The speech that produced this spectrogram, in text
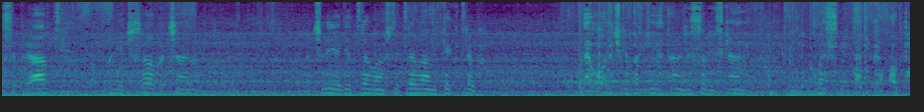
Ovdje se prijaviti. ponijeću saobraćajno. Znači, pa ću vidjeti gdje trebam, što trebam i kako treba. Evo ovdje ću ga parkirati, tamo gdje s obje strane. Ne smeta tako, opa.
